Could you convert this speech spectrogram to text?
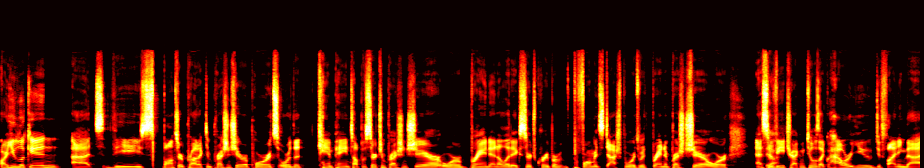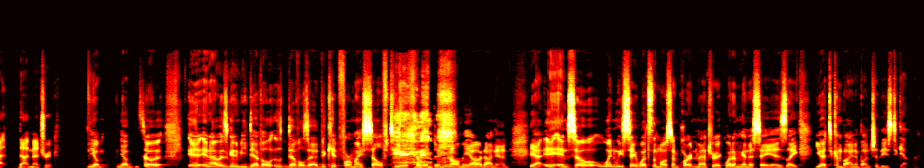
are you looking at the sponsored product impression share reports or the campaign top of search impression share or brand analytics search query per- performance dashboards with brand impression share or SOV tracking tools? Like how are you defining that that metric? Yep, yep. So, and, and I was going to be devil devil's advocate for myself too. If Philip didn't call me out on it. Yeah, and so when we say what's the most important metric, what I'm going to say is like you have to combine a bunch of these together.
